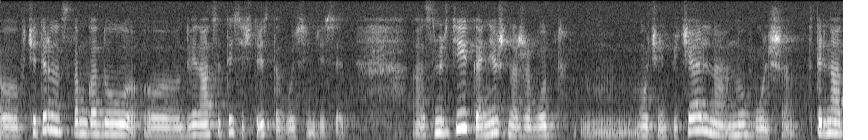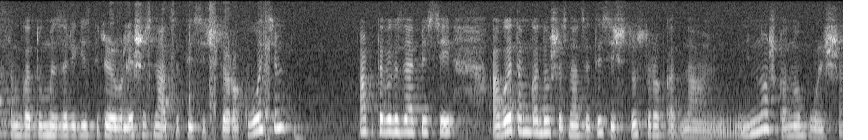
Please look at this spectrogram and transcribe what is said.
э, в 2014 году э, 12 380. А Смертей, конечно же, вот м, очень печально, но больше. В 2013 году мы зарегистрировали 16 048 актовых записей, а в этом году 16 141. Немножко, но больше.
